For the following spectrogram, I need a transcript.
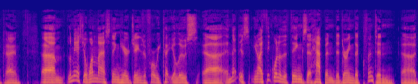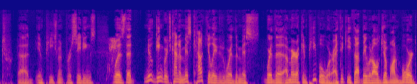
Okay. Um, let me ask you one last thing here, James, before we cut you loose. Uh, and that is, you know, I think one of the things that happened during the Clinton uh, tr- uh, impeachment proceedings was that Newt Gingrich kind of miscalculated where the mis- where the American people were. I think he thought they would all jump on board.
